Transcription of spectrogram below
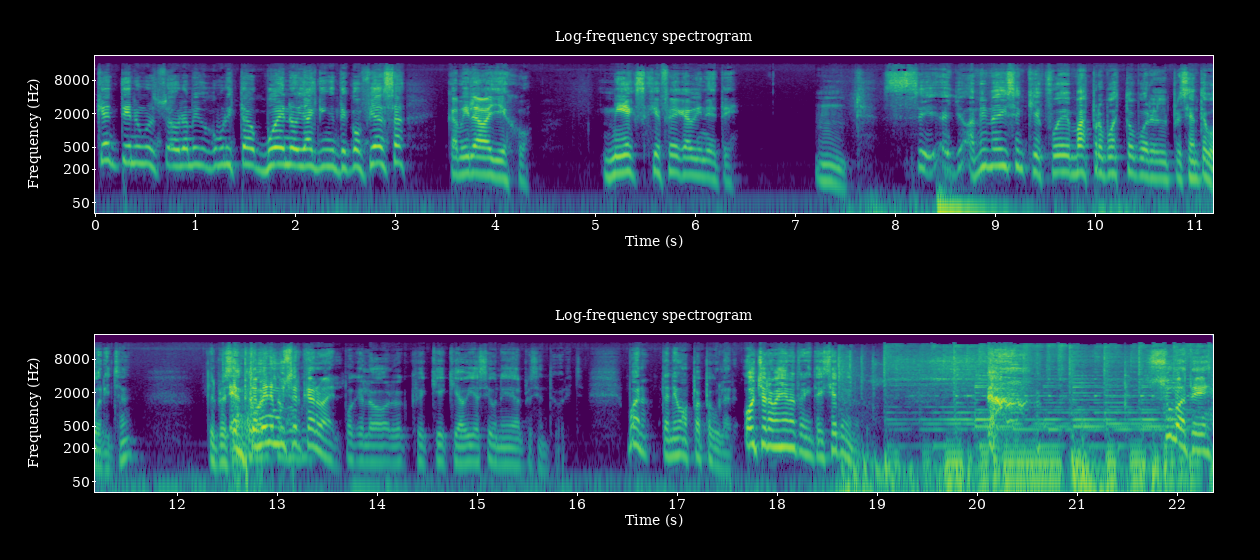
¿Quién tiene un, un amigo comunista bueno y alguien de confianza? Camila Vallejo, mi ex jefe de gabinete. Mm. Sí, eh, yo- a mí me dicen que fue más propuesto por el presidente Boric. ¿eh? Que el presidente también es muy cercano a él. Porque lo, que había sido una idea del presidente Boric. Bueno, tenemos para especular. 8 de la mañana, 37 minutos. Súmate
